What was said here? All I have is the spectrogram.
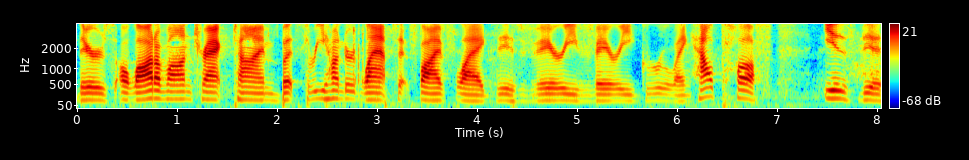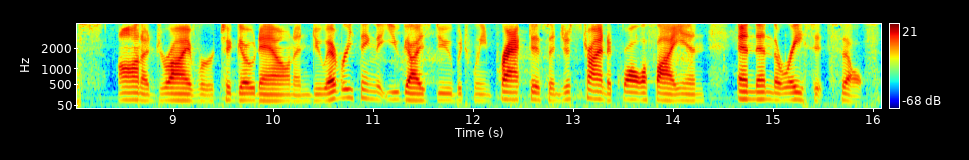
There's a lot of on track time, but 300 laps at Five Flags is very, very grueling. How tough is this on a driver to go down and do everything that you guys do between practice and just trying to qualify in and then the race itself?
